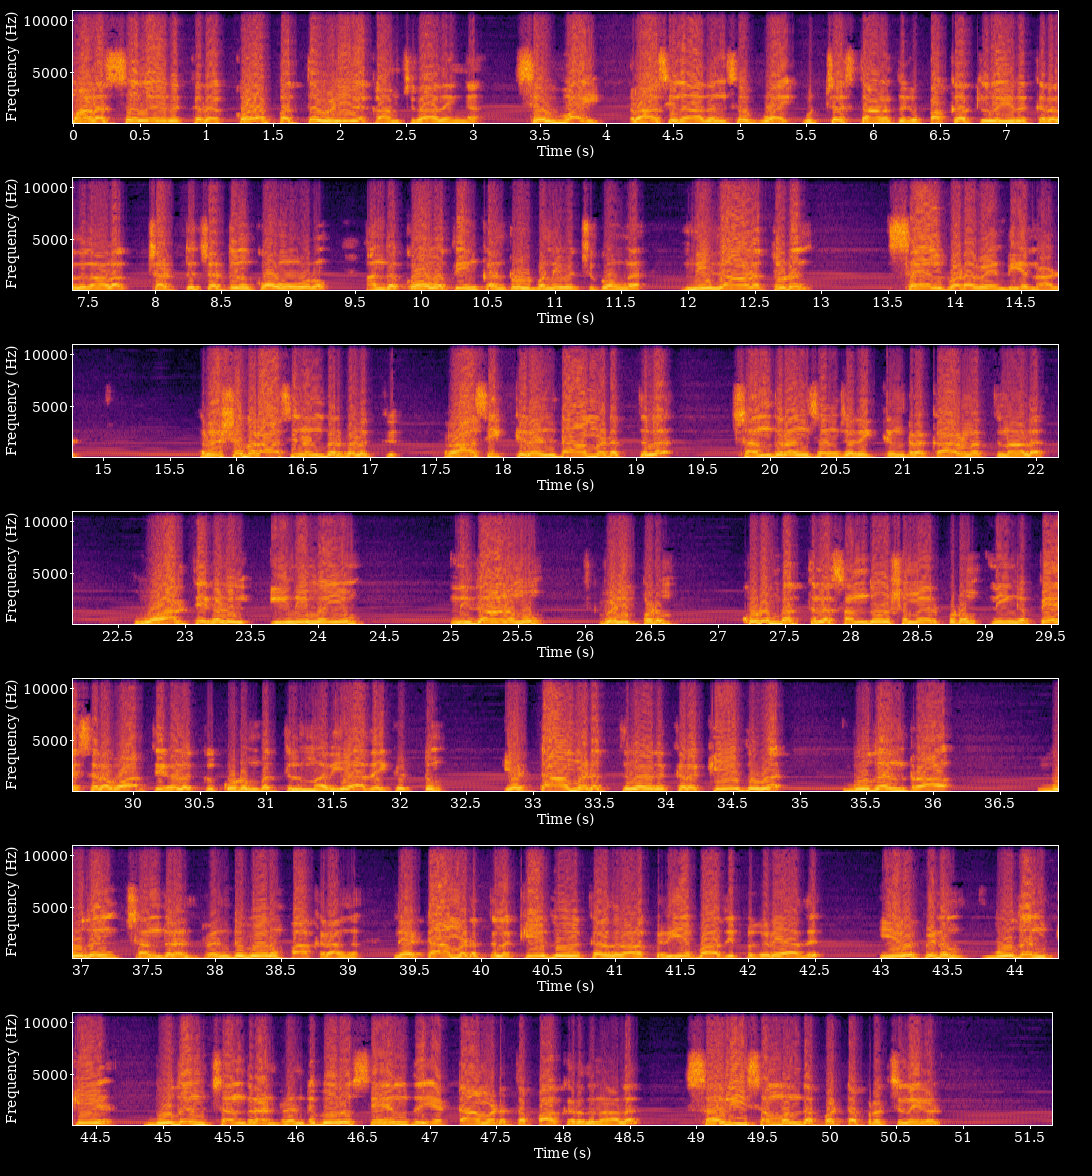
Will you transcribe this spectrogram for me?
மனசுல இருக்கிற குழப்பத்தை வெளியில காமிச்சிடாதீங்க. செவ்வாய் ராசிநாதன் செவ்வாய் உச்சஸ்தானத்துக்கு பக்கத்துல இருக்கிறதுனால சட்டு சட்டுன்னு கோபம் வரும். அந்த கோபத்தையும் கண்ட்ரோல் பண்ணி வச்சுக்கோங்க. நிதானத்துடன் செயல்பட வேண்டிய நாள். ரிஷபராசி நண்பர்களுக்கு ராசிக்கு இரண்டாம் இடத்துல சந்திரன் சஞ்சரிக்கின்ற காரணத்தினால வார்த்தைகளில் இனிமையும் நிதானமும் வெளிப்படும். குடும்பத்துல சந்தோஷம் ஏற்படும். நீங்க பேசுற வார்த்தைகளுக்கு குடும்பத்தில் மரியாதை கிட்டும். எட்டாம் இடத்துல இருக்கிற கேதுவ புதன் ரா புதன் சந்திரன் ரெண்டு பேரும் பாக்குறாங்க. இந்த எட்டாம் இடத்துல கேது இருக்கிறதுனால பெரிய பாதிப்பு கிடையாது. இருப்பினும் புதன் கே புதன் சந்திரன் ரெண்டு பேரும் சேர்ந்து எட்டாம் இடத்தை பார்க்கறதுனால சளி சம்பந்தப்பட்ட பிரச்சனைகள்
